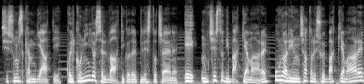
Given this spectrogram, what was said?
si sono scambiati quel coniglio selvatico del Pleistocene e un cesto di bacche amare, uno ha rinunciato alle sue bacche amare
